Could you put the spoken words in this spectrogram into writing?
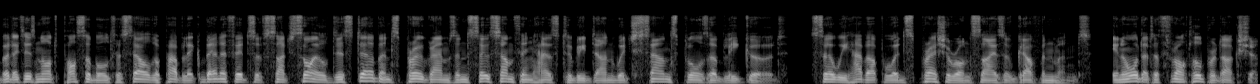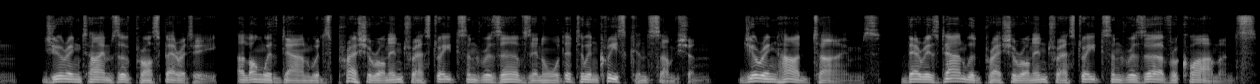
But it is not possible to sell the public benefits of such soil disturbance programs and so something has to be done which sounds plausibly good. So we have upwards pressure on size of government in order to throttle production during times of prosperity, along with downwards pressure on interest rates and reserves in order to increase consumption. During hard times, there is downward pressure on interest rates and reserve requirements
